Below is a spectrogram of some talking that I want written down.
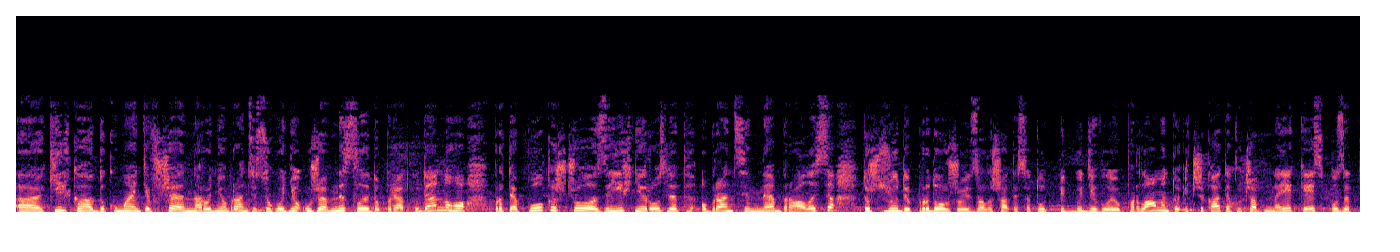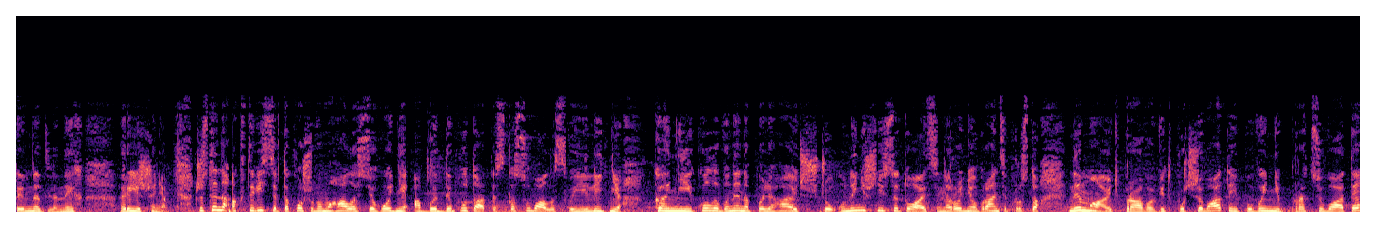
Е, Кілька документів ще народні обранці сьогодні вже внесли до порядку денного. Проте поки що за їхній розгляд обранці не бралися. Тож люди продовжують залишатися тут під будівлею парламенту і чекати, хоча б на якесь позитивне для них рішення. Частина активістів також вимагала сьогодні, аби депутати скасували свої літні канікули. Вони наполягають, що у нинішній ситуації народні обранці просто не мають права відпочивати і повинні працювати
